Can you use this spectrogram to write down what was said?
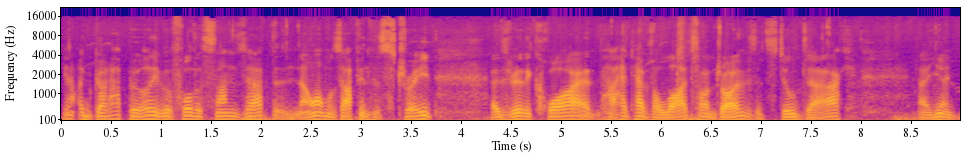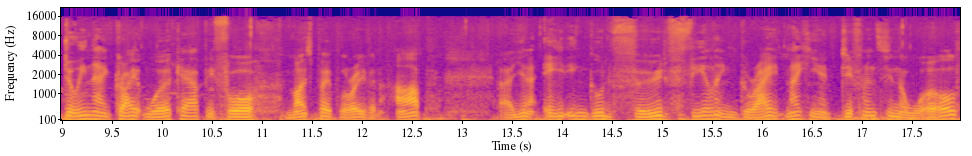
You know, I got up early before the sun's up, and no one was up in the street. It was really quiet. I had to have the lights on driving because it's still dark. Uh, you know, doing that great workout before most people are even up. Uh, you know, eating good food, feeling great, making a difference in the world.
